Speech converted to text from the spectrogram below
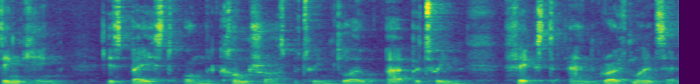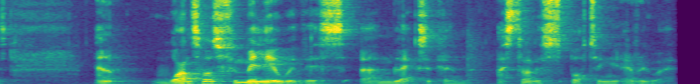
thinking is based on the contrast between, global, uh, between fixed and growth mindsets. And once I was familiar with this um, lexicon, I started spotting it everywhere.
